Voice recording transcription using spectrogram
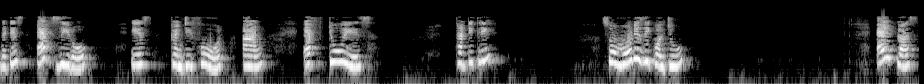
That is F0 is 24 and F2 is 33. So mode is equal to L plus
